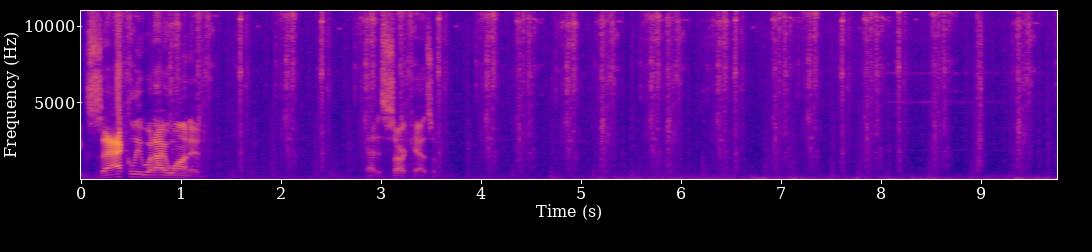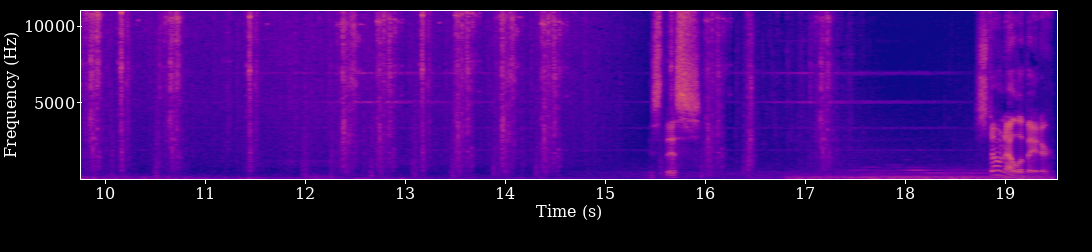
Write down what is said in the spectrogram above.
Exactly what I wanted. That is sarcasm. Is this... Stone elevator.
